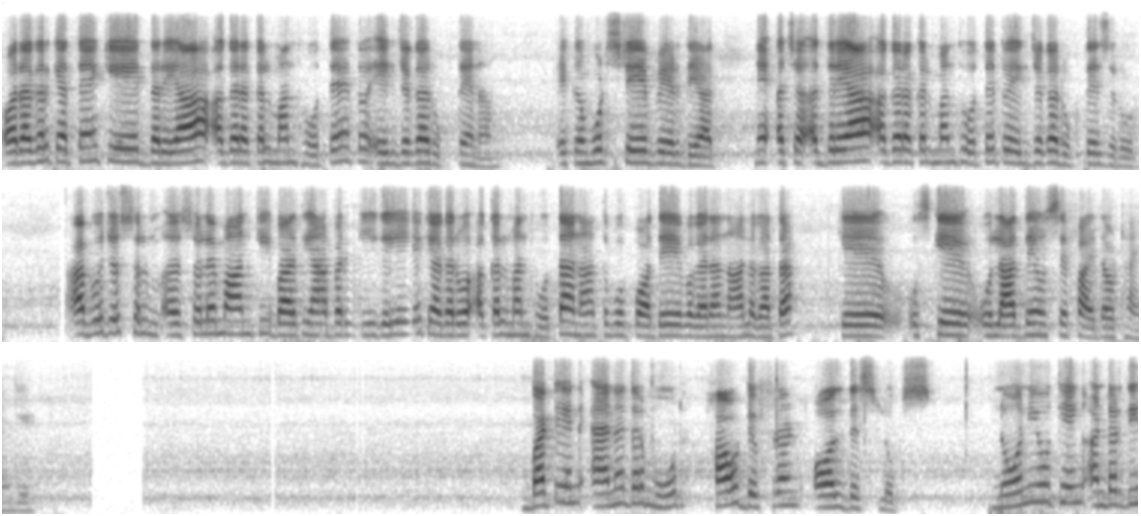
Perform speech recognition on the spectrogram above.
और अगर कहते हैं कि दरिया अगर अक्लमंद होते हैं तो एक जगह रुकते ना। एक would stay where they are नहीं अच्छा दरिया अगर अक्लमंद होते तो एक जगह रुकते ज़रूर। अब जो सुलेमान की बात यहाँ पर की गई है कि अगर वो अक्लमंद होता ना तो वो पौधे वगैरह ना लगाता कि उसके औलादें उससे फ़ायदा उठाएँगे। But in an other mood how different all this looks no new thing under the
